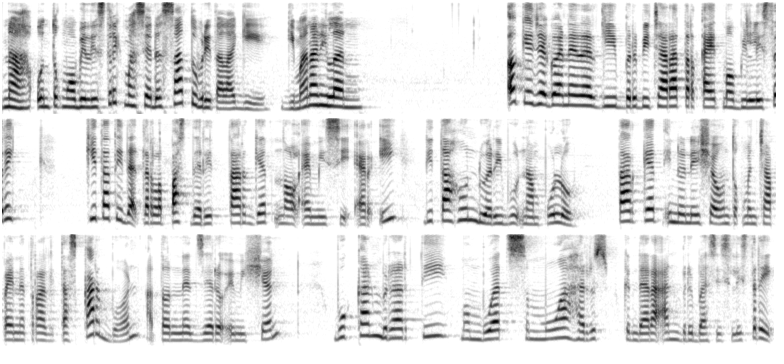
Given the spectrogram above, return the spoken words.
Nah, untuk mobil listrik masih ada satu berita lagi. Gimana nih, Len? Oke, jagoan energi berbicara terkait mobil listrik, kita tidak terlepas dari target nol emisi RI di tahun 2060 target Indonesia untuk mencapai netralitas karbon atau net zero emission bukan berarti membuat semua harus kendaraan berbasis listrik.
